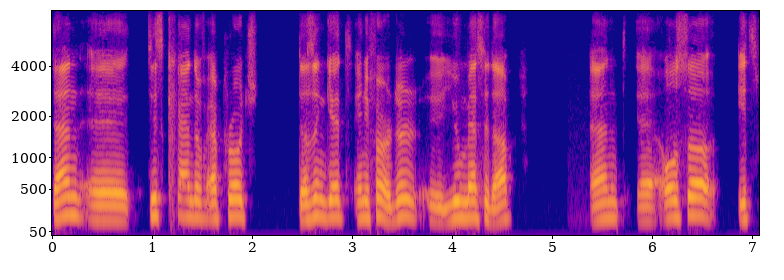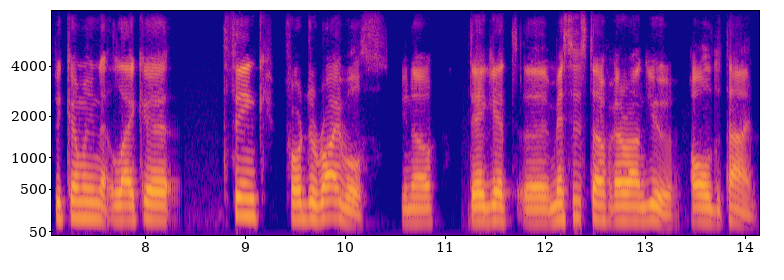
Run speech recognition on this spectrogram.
Then uh, this kind of approach doesn't get any further. Uh, you mess it up. And uh, also it's becoming like a thing for the rivals you know? They get uh, messy stuff around you all the time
